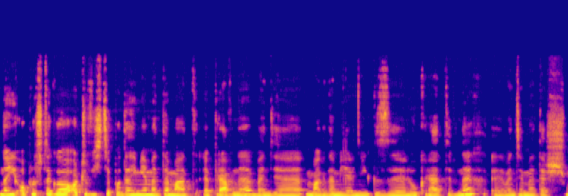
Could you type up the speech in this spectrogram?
No i oprócz tego oczywiście podejmiemy temat e, prawny. Będzie Magda Mielnik z Luk Kreatywnych. E, Będziemy też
